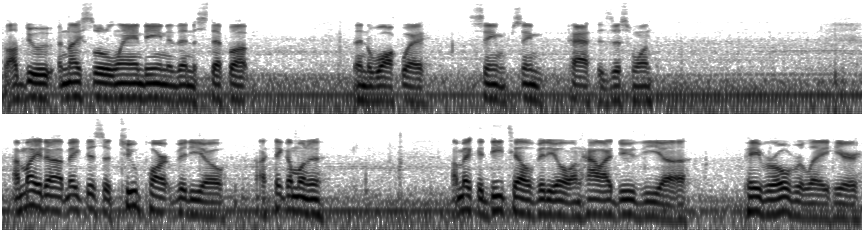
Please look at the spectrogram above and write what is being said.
so I'll do a nice little landing and then the step up, then the walkway. Same same path as this one. I might uh, make this a two-part video. I think I'm gonna I'll make a detailed video on how I do the uh, paver overlay here.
